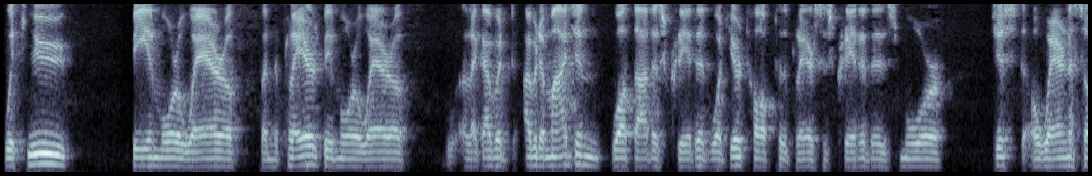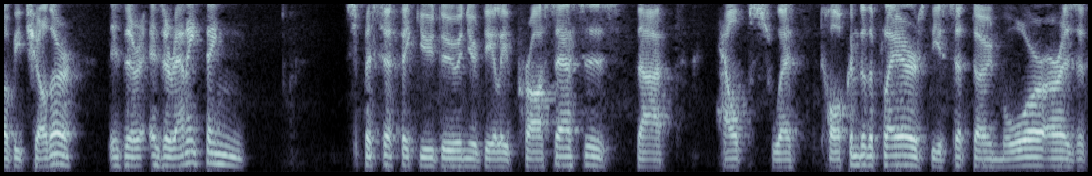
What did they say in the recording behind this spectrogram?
with you being more aware of, and the players being more aware of, like I would, I would imagine what that has created, what your talk to the players has created, is more just awareness of each other. Is there, is there anything specific you do in your daily processes that helps with talking to the players? Do you sit down more, or is it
